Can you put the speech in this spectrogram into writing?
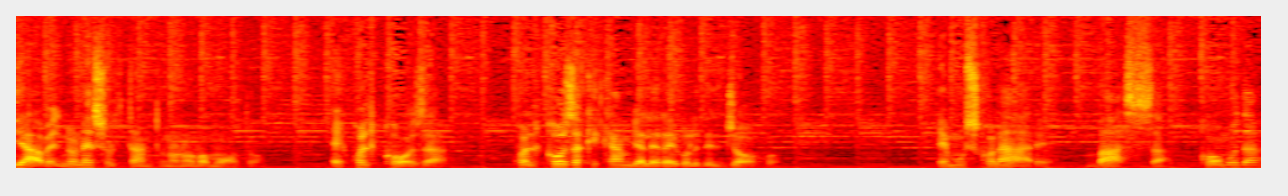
Diavel non è soltanto una nuova moto, è qualcosa, qualcosa che cambia le regole del gioco. È muscolare, bassa, comoda,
